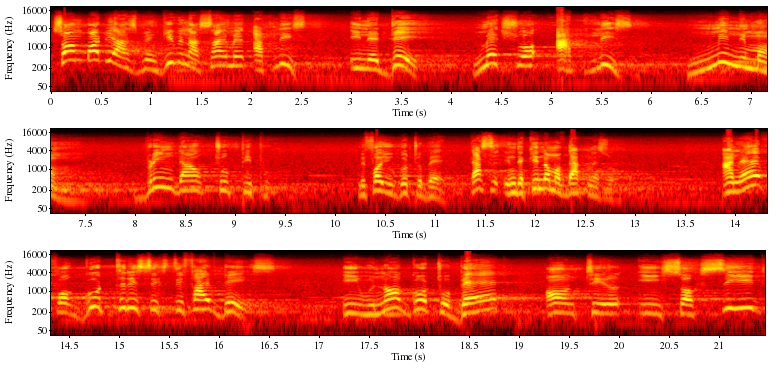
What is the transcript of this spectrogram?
Somebody has been given assignment at least in a day. Make sure at least minimum bring down two people before you go to bed. That's in the kingdom of darkness. Oh. And for good 365 days, he will not go to bed until he succeed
